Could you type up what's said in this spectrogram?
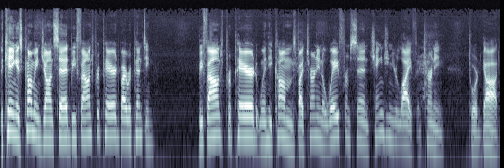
The king is coming, John said. Be found prepared by repenting. Be found prepared when he comes by turning away from sin, changing your life, and turning toward God.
